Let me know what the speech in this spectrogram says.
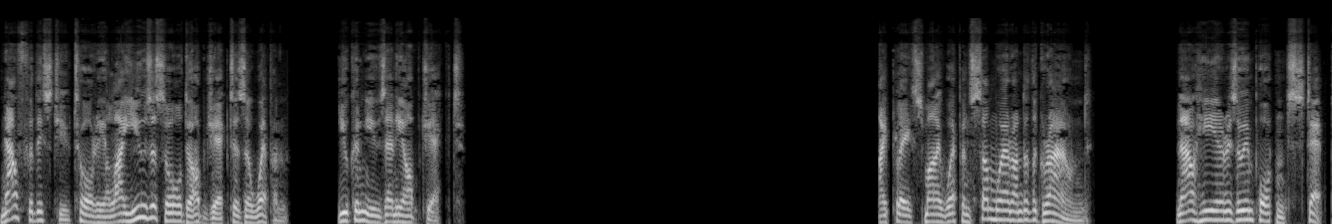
Now for this tutorial I use a sword object as a weapon. You can use any object. I place my weapon somewhere under the ground. Now here is an important step.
